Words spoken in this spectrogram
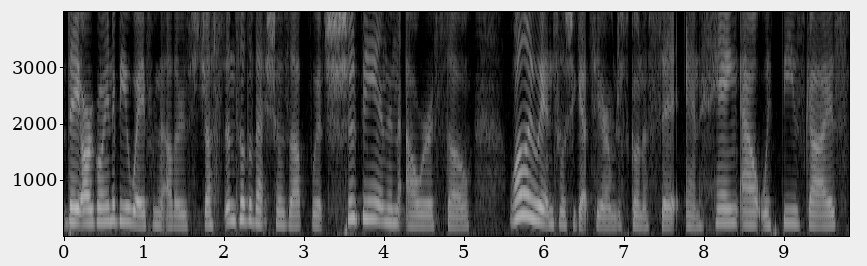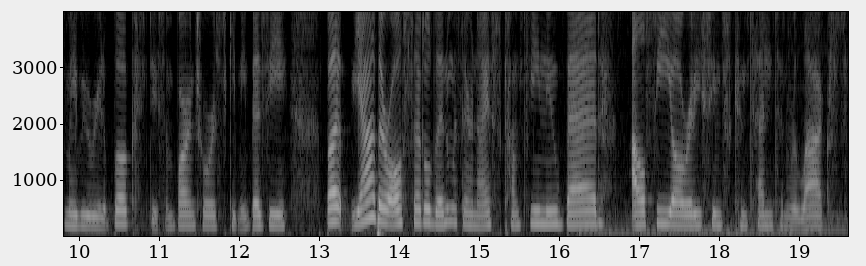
They are going to be away from the others just until the vet shows up, which should be in an hour or so. While I wait until she gets here, I'm just going to sit and hang out with these guys, maybe read a book, do some barn chores to keep me busy. But yeah, they're all settled in with their nice, comfy new bed. Alfie already seems content and relaxed.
